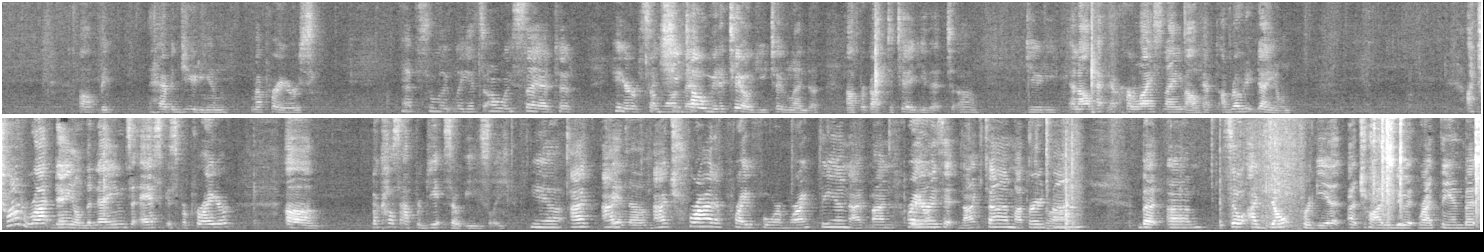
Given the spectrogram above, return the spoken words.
I'll be having Judy in my prayers. Absolutely. It's always sad to hear of And she that told me to tell you too, Linda. I forgot to tell you that, um, Judy, and I'll have, her last name, I'll have, I wrote it down. I try to write down the names that ask us for prayer, um, because I forget so easily. Yeah, I I, And, um, I try to pray for them right then. I my prayer Well- is at nighttime, my prayer Right. But um, so I don't forget. I try to do it right then, but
